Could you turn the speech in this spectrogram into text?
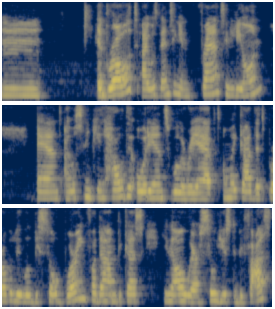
um, abroad. I was dancing in France, in Lyon, and I was thinking how the audience will react. Oh my God, that probably will be so boring for them because, you know, we are so used to be fast.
